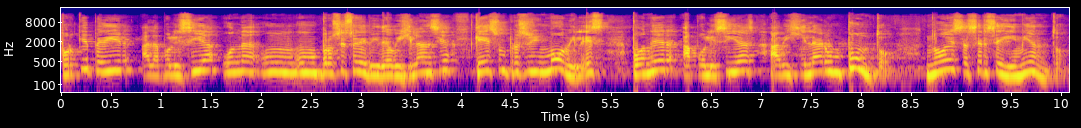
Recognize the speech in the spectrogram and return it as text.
¿Por qué pedir a la policía un, un, proceso de videovigilancia que es un proceso inmóvil? Es poner a policías a vigilar un punto, no es hacer seguimiento.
